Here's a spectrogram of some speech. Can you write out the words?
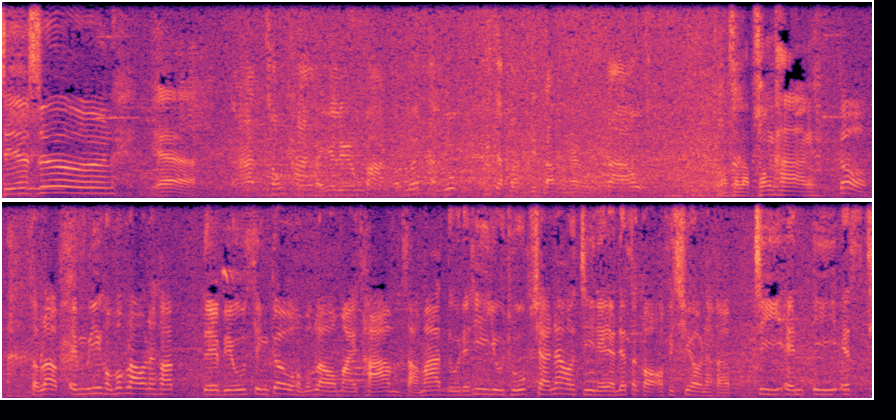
See you soon yeah อะช่องทางไหนอย่าลืมฝากเขาด้วยค่ะลูกที่จะมาติดตามผลงานของเราสำหรับช่องทาง ก็สำหรับ MV ของพวกเรานะครับ เดบิวต์ซิงเกิลของพวกเรา My Time สามารถดูได้ที่ YouTube Channel g n e t underscore official นะครับ G N E S T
